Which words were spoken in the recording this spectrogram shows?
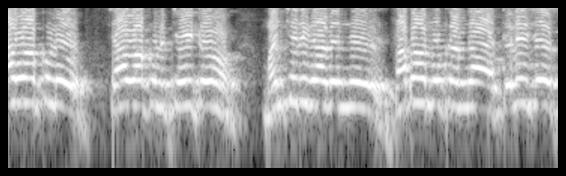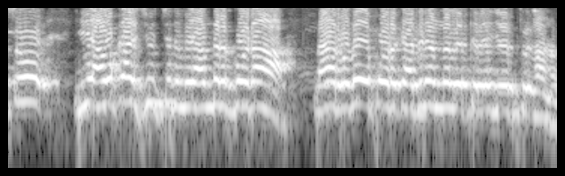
ఆవాకులు సేవాకులు చేయటం మంచిది కాదని సభాముఖంగా తెలియజేస్తూ ఈ అవకాశం ఇచ్చిన మీ అందరికి కూడా నా హృదయపూర్వక అభినందనలు తెలియజేస్తున్నాను.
